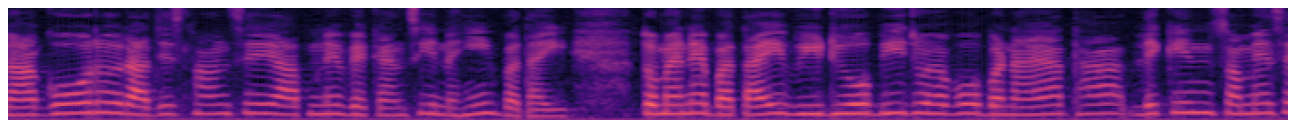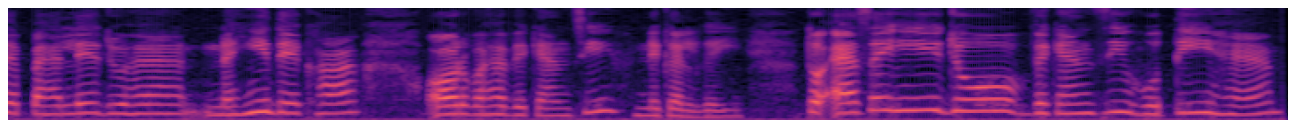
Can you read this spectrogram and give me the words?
नागौर, राजस्थान से आपने वैकेंसी नहीं बताई। तो मैंने बताई वीडियो भी जो है वो बनाया था, लेकिन समय से पहले जो है नहीं देखा और वह वैकेंसी निकल गई। तो ऐसे ही जो वैकेंसी होती हैं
